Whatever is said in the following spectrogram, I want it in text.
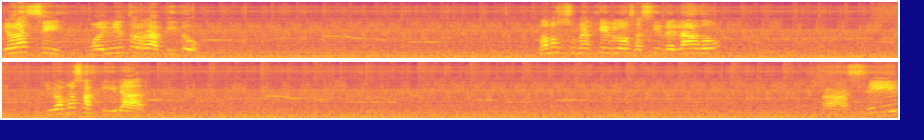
y ahora sí movimiento rápido Vamos a sumergirlos así de lado y vamos a girar. Así.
